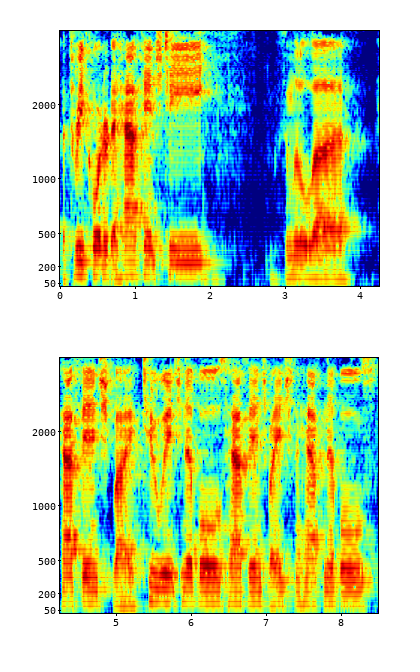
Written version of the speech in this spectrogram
a three quarter to half inch tee, some little uh, half inch by two inch nipples, half inch by inch and a half nipples,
